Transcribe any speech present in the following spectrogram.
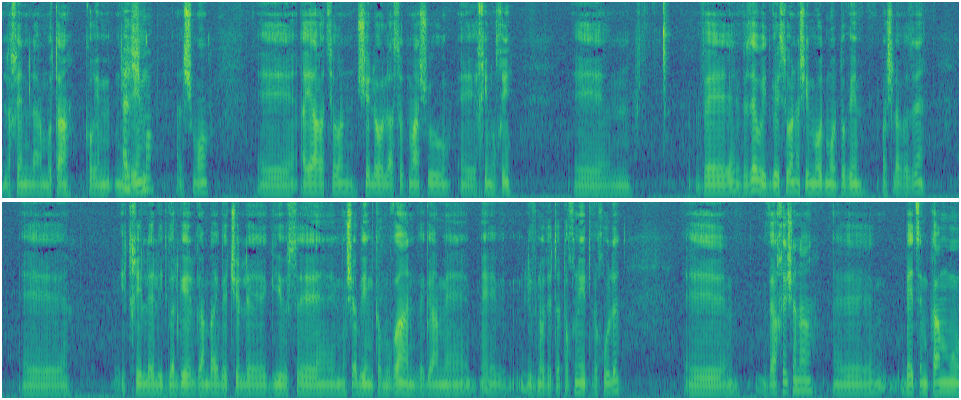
לכן לעמותה קוראים נירים. על שמו. על שמו. היה רצון שלו לעשות משהו חינוכי. ו, וזהו, התגייסו אנשים מאוד מאוד טובים בשלב הזה. אה, התחיל להתגלגל גם בהיבט של אה, גיוס אה, משאבים כמובן, וגם לבנות את התוכנית וכולי. ואחרי שנה בעצם קמו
